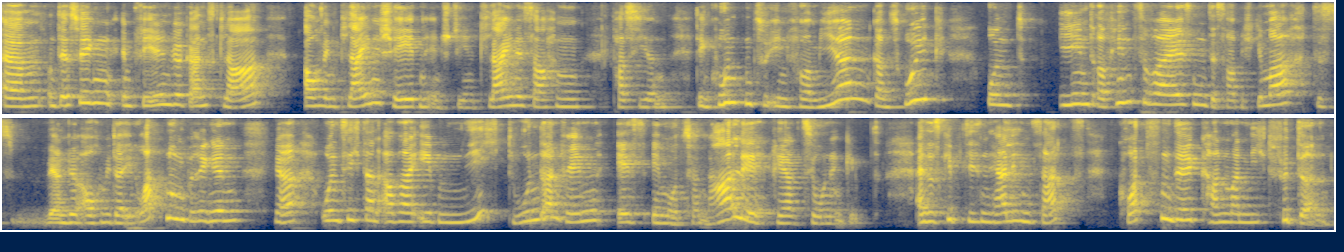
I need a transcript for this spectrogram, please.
Ähm, und deswegen empfehlen wir ganz klar, auch wenn kleine Schäden entstehen, kleine Sachen passieren, den Kunden zu informieren, ganz ruhig und ihn darauf hinzuweisen, das habe ich gemacht, das werden wir auch wieder in Ordnung bringen, ja, und sich dann aber eben nicht wundern, wenn es emotionale Reaktionen gibt. Also es gibt diesen herrlichen Satz, Kotzende kann man nicht füttern.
